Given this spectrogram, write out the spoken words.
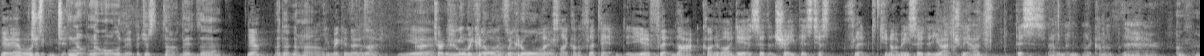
Yeah, yeah, well, we just could- ju- not not all of it, but just that bit there. Yeah. I don't know how. Can you make a note of that? Yeah. Uh, Well, well, we could all, we could the floor? almost like kind of flip it, you know, flip that kind of idea so that shape is just flipped. Do you know what I mean? So that you actually had this element like kind of there. Okay. Do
